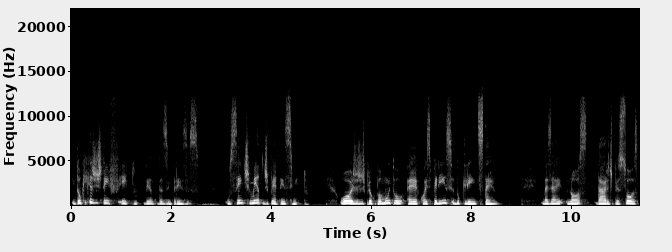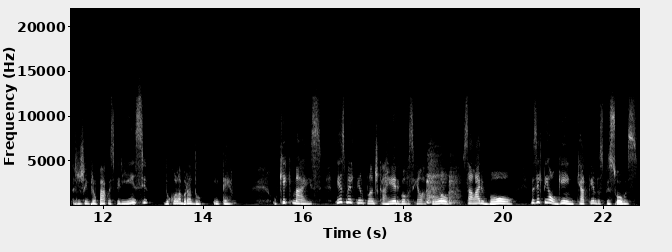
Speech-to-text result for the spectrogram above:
Então, o que, a gente tem feito dentro das empresas? O sentimento de pertencimento. Hoje, a gente preocupa muito eh, com a experiência do cliente externo. Mas aí, nós, da área de pessoas, a gente tem que preocupar com a experiência do colaborador interno. O que, que mais? Mesmo ele tendo plano de carreira, igual você relatou, salário bom, mas ele tem alguém que atenda as pessoas?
